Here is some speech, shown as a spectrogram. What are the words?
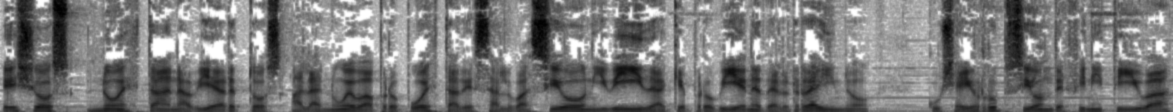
Ellos no están abiertos a la nueva propuesta de salvación y vida que proviene del reino, cuya irrupción definitiva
